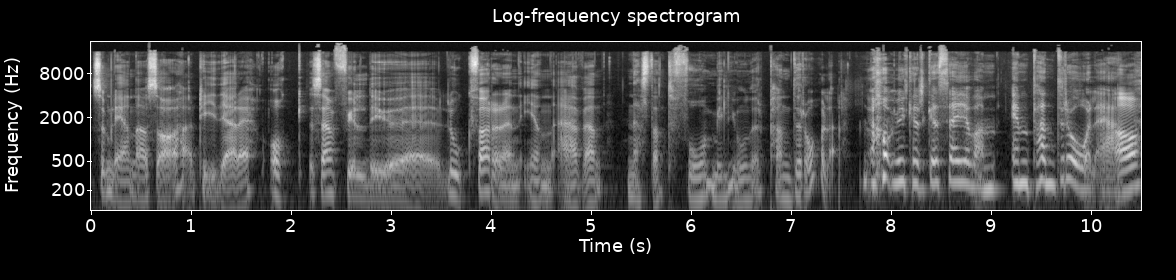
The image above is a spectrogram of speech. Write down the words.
som Lena sa här tidigare och sen fyllde ju eh, lokföraren in även nästan två miljoner pandroler. Ja, vi kanske ska säga vad en pandrol är. Ja.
